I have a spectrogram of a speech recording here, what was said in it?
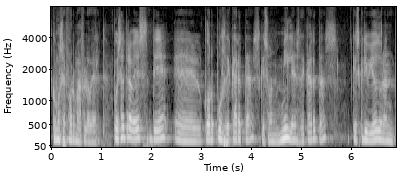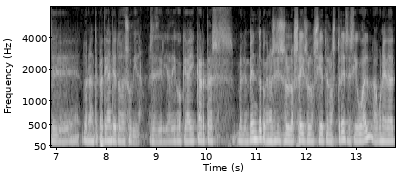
cómo se forma Flaubert? Pues a través del corpus de cartas, que son miles de cartas, que escribió durante, durante prácticamente toda su vida. Es decir, ya digo que hay cartas, me lo invento, porque no sé si son los seis o los siete o los tres, es igual, a una edad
